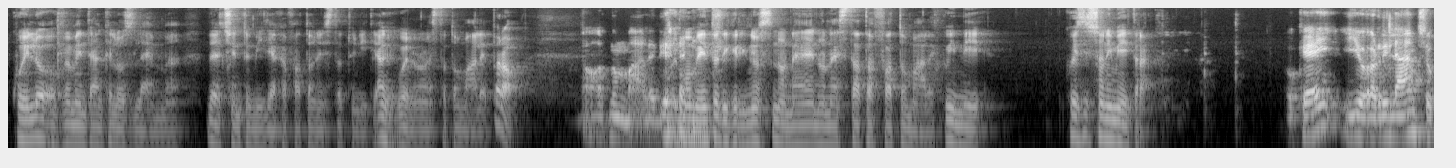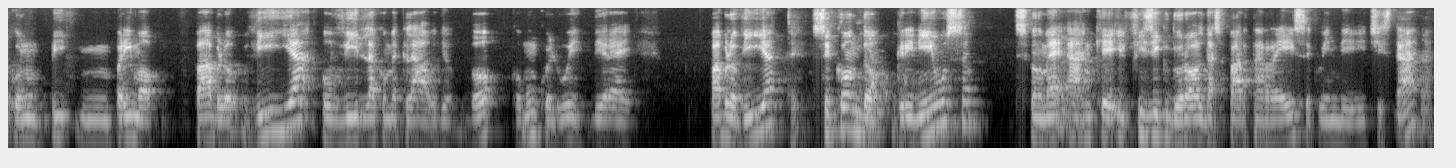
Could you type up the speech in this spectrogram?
Quello ovviamente anche lo slam del 100 miglia che ha fatto negli Stati Uniti. Anche quello non è stato male, però No, non male. quel direi. momento di Grinius non è, non è stato affatto male. Quindi questi sono i miei tre. Ok, io rilancio con un, pi- un primo Pablo Villa o Villa come Claudio. Boh, comunque lui direi Pablo Villa. Sì. Secondo Green secondo me anche il physique du roll da Spartan Race, quindi ci sta.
